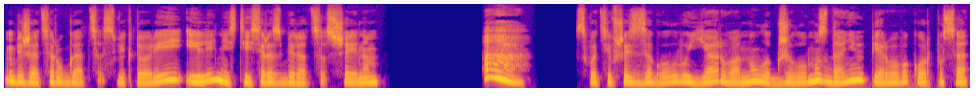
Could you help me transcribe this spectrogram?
Бежать ругаться с Викторией или нестись разбираться с Шейном. а Схватившись за голову, я рванула к жилому зданию первого корпуса.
